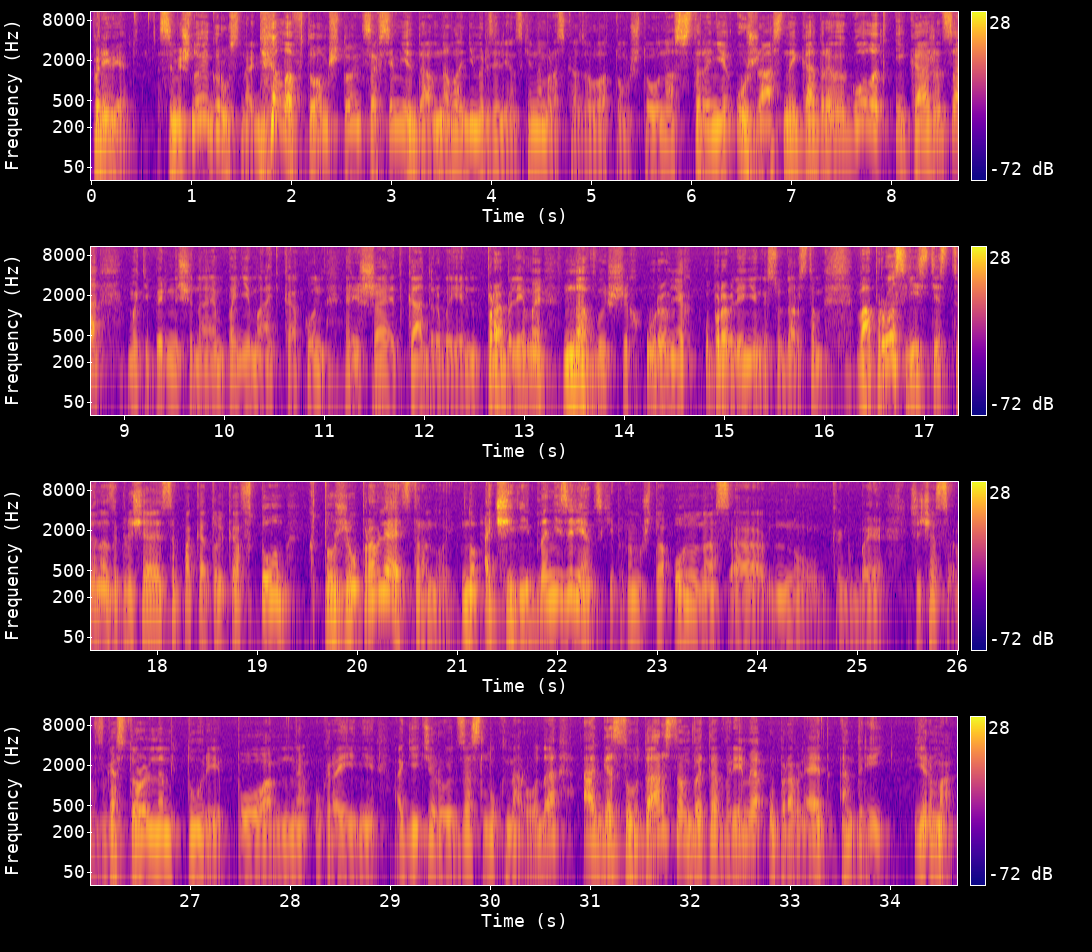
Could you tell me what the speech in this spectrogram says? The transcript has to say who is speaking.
Speaker 1: Привет. Смешно и грустно. Дело в том, что совсем недавно Владимир Зеленский нам рассказывал о том, что у нас в стране ужасный кадровый голод. И кажется, мы теперь начинаем понимать, как он решает кадровые проблемы на высших уровнях управления государством. Вопрос, естественно, заключается пока только в том, кто же управляет страной. Но очевидно не Зеленский, потому что он у нас, а, ну, как бы сейчас в гастрольном туре по Украине агитирует заслуг народа года, а государством в это время управляет Андрей Ермак.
